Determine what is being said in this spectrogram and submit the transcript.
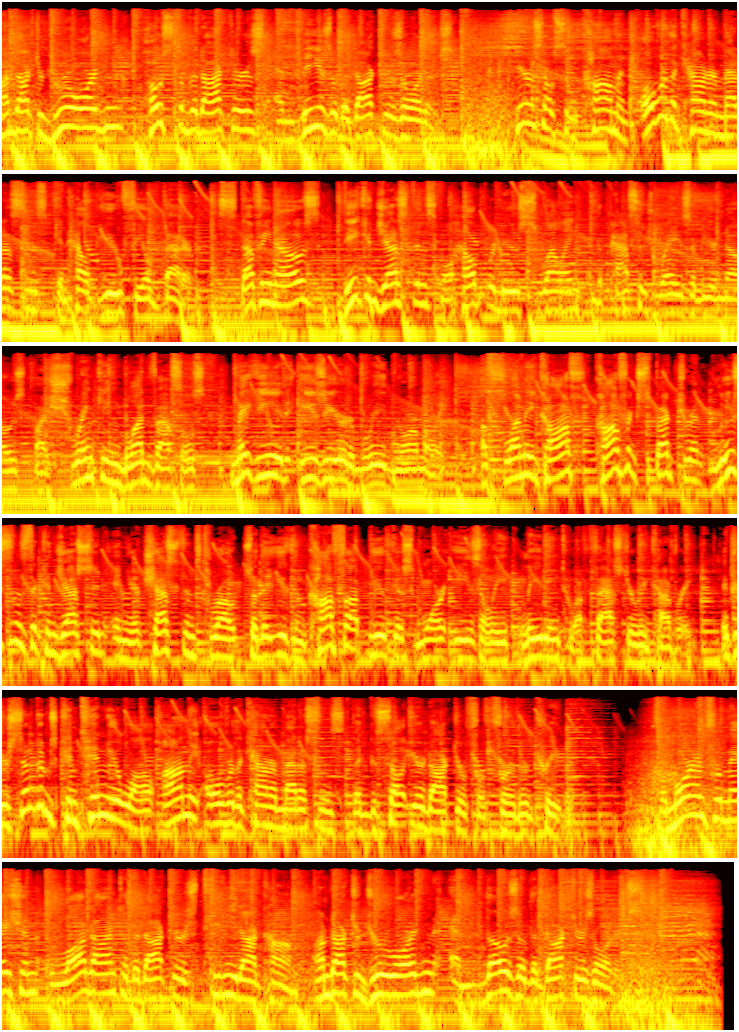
I'm Dr. Drew Ordon, host of The Doctors, and these are the doctor's orders. Here's how some common over the counter medicines can help you feel better. Stuffy nose, decongestants will help reduce swelling in the passageways of your nose by shrinking blood vessels, making it easier to breathe normally. A phlegmy cough, cough expectorant loosens the congestion in your chest and throat so that you can cough up mucus more easily, leading to a faster recovery. If your symptoms continue while on the over the counter medicines, then consult your doctor for further treatment. For more information, log on to thedoctorstv.com. I'm Dr. Drew Ordon, and those are the doctor's orders.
